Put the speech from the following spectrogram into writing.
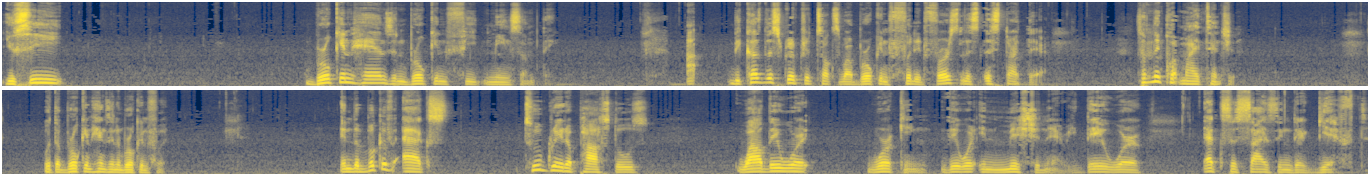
You see, broken hands and broken feet mean something. I, because the scripture talks about broken footed first, let's, let's start there. Something caught my attention with the broken hands and the broken foot. In the book of Acts, two great apostles, while they were working, they were in missionary, they were exercising their gift.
